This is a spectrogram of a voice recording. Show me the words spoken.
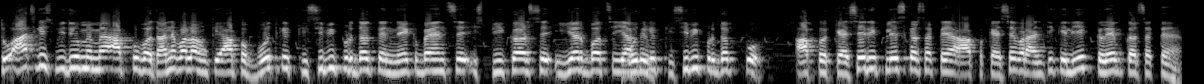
तो आज के इस वीडियो में मैं आपको बताने वाला हूँ कि आप बोध के किसी भी प्रोडक्ट नेक बैंड से स्पीकर से ईयरबड्स या फिर किसी भी प्रोडक्ट को आप कैसे रिप्लेस कर सकते हैं आप कैसे वारंटी के लिए क्लेम कर सकते हैं।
